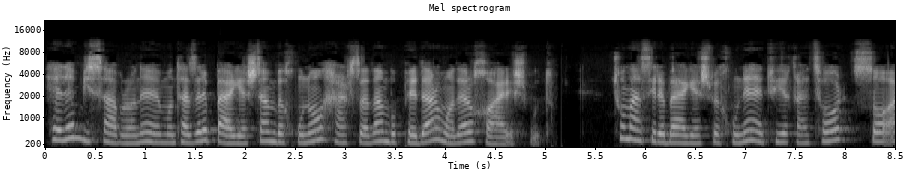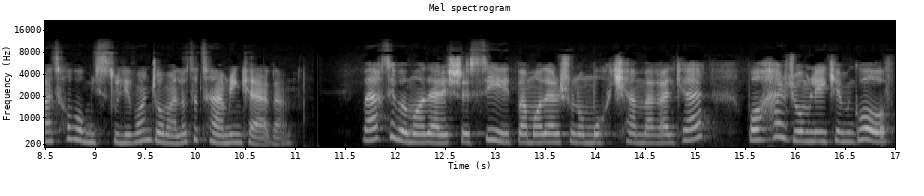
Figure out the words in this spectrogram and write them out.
هلن بیصبرانه منتظر برگشتن به خونه و حرف زدن با پدر و مادر و خواهرش بود. تو مسیر برگشت به خونه توی قطار ساعتها با میستولیوان جملات تمرین کردن. وقتی به مادرش رسید و مادرشون رو محکم بغل کرد با هر جمله‌ای که می‌گفت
